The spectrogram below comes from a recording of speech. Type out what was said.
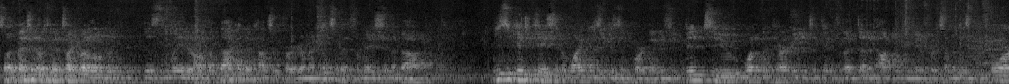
So I mentioned I was going to talk about a little bit this later. On the back of the concert program, I put some information about music education and why music is important. And if you've been to one of the parent meetings and things that I've done at Hopkins, you may have heard some of this before,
